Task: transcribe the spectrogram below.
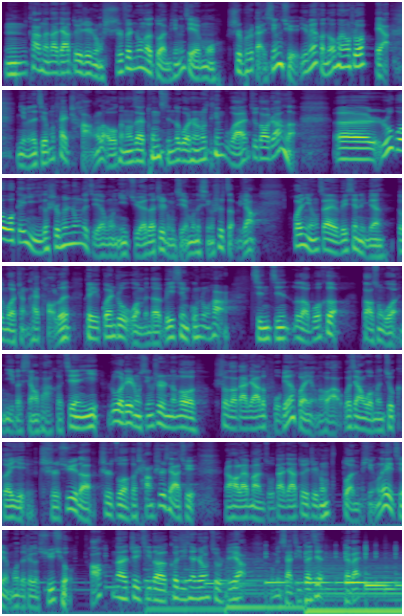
嗯，看看大家对这种十分钟的短评节目是不是感兴趣？因为很多朋友说，哎呀，你们的节目太长了，我可能在通勤的过程中听不完就到站了。呃，如果我给你一个十分钟的节目，你觉得这种节目的形式怎么样？欢迎在微信里面跟我展开讨论，可以关注我们的微信公众号“津津乐道播客”。告诉我你的想法和建议。如果这种形式能够受到大家的普遍欢迎的话，我想我们就可以持续的制作和尝试下去，然后来满足大家对这种短评类节目的这个需求。好，那这期的科技先生就是这样，我们下期再见，拜拜。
